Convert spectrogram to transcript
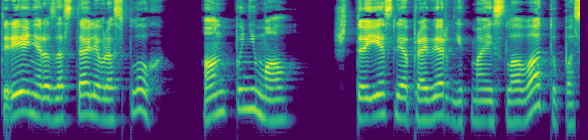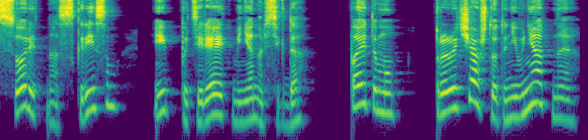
Тренера застали врасплох. Он понимал, что если опровергнет мои слова, то поссорит нас с Крисом и потеряет меня навсегда. Поэтому Прорычав что-то невнятное,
